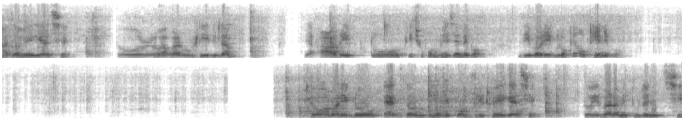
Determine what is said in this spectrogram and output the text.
ভাজা হয়ে গেছে। তো আবার উল্টিয়ে দিলাম যে আর একটু কিছুক্ষণ ভেজে নেব, দিয়ে এবার এগুলোকে উঠিয়ে নেব। তো আমার এগুলো একদম ভেজে কমপ্লিট হয়ে গেছে। তো এবার আমি তুলে নিচ্ছি।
